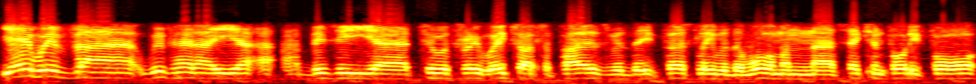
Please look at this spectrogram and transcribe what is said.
Yeah, we've uh, we've had a, uh, a busy uh, two or three weeks, I suppose. With the firstly with the Wuuluman uh, Section 44,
